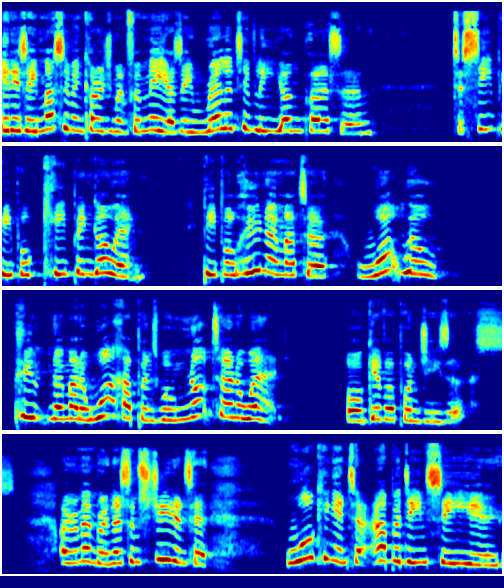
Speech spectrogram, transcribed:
It is a massive encouragement for me as a relatively young person to see people keeping going. People who no matter what will, who no matter what happens will not turn away or give up on Jesus. I remember, and there's some students here, walking into Aberdeen CU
